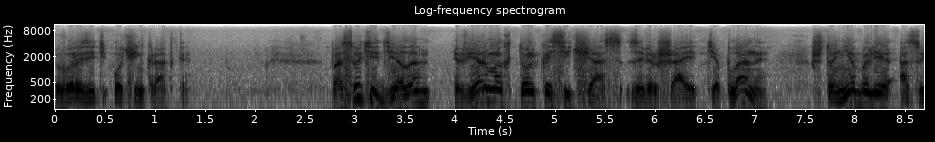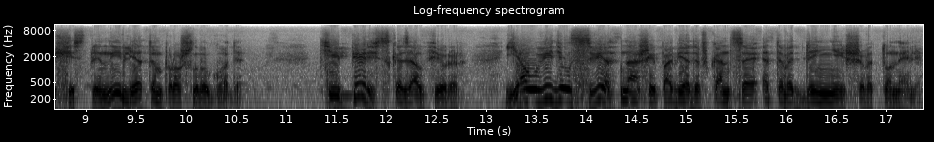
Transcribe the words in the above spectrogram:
выразить очень кратко. По сути дела, Вермахт только сейчас завершает те планы, что не были осуществлены летом прошлого года. Теперь, сказал фюрер, я увидел свет нашей победы в конце этого длиннейшего туннеля.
